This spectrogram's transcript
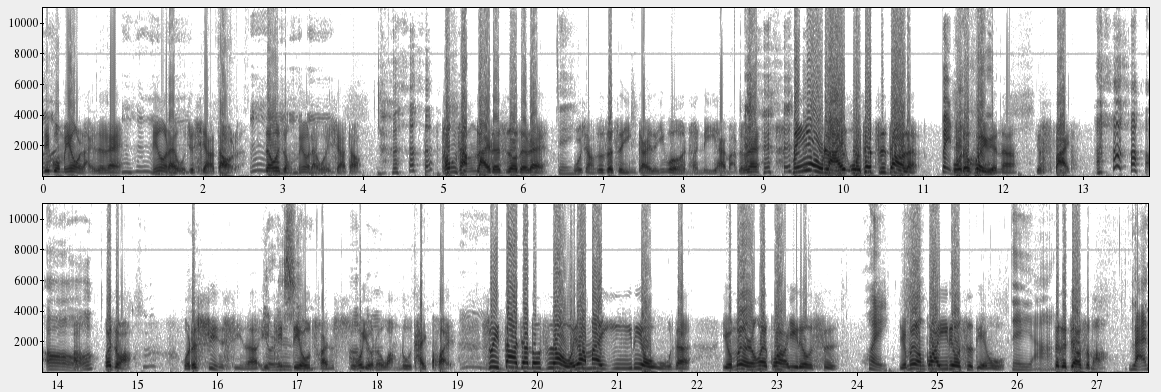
结果没有来，对不对？嗯哼没有来我就吓到了。嗯那为什么没有来我会吓到？通常来的时候，对不对？对我想说这是应该的，因为我很很厉害嘛，对不对？没有来我就知道了，我的拦会员呢有 spy 哦啊，为什么？我的讯息呢已经流传所有的网络太快了，所以大家都知道我要卖一六五的，有没有人会挂一六四？会有没有人挂一六四点五？对呀这，个叫什么？蓝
